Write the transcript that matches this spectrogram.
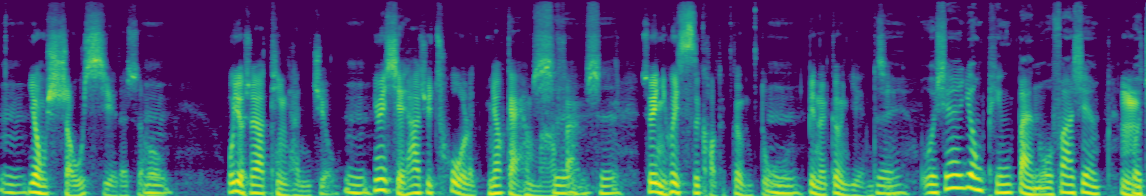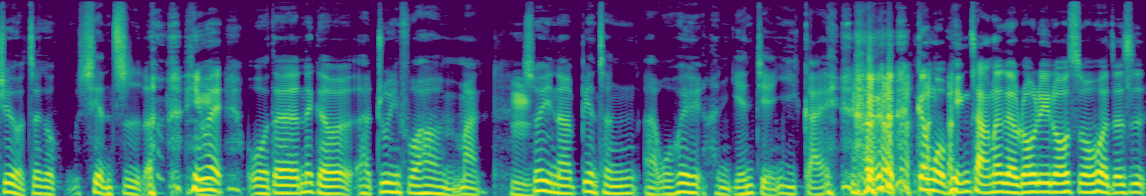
嗯用手写的时候，嗯我有时候要停很久，嗯，因为写下去错了，你要改很麻烦，是是，所以你会思考的更多，嗯。变得更严谨。我现在用平板，我发现嗯。我就有这个限制了，因为我的那个呃注音符号很慢，嗯，所以呢变成呃我会很言简意赅，跟我平常那个啰里啰嗦或者是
